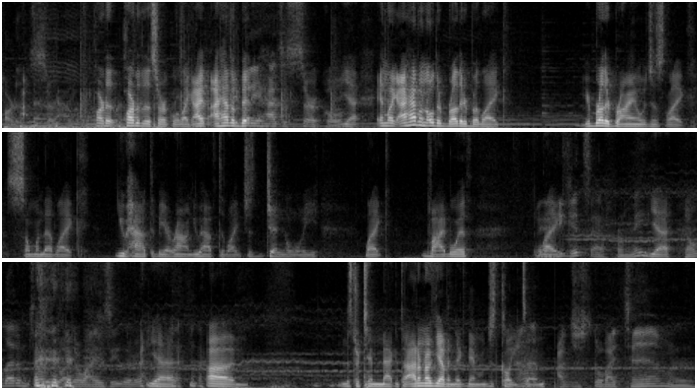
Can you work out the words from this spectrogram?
Part of the circle. part of part of the circle. Like I I have a bit Everybody has a circle. yeah, and like I have an older brother, but like your brother Brian was just like someone that like you have to be around. You have to like just genuinely like vibe with. Like he gets that from me. yeah. Don't let him tell you otherwise either. Yeah. Um, Mr. Tim McIntyre. I don't know if you have a nickname. I'll just call you Tim. I just go by Tim or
